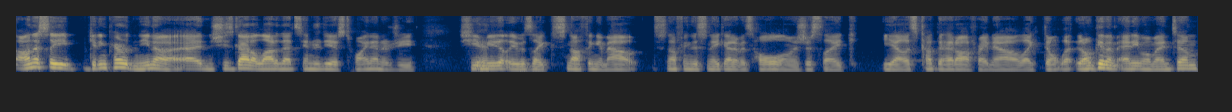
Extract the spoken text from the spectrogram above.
honestly getting paired with Nina, uh, and she's got a lot of that Sandra Diaz Twine energy. She Yeah. immediately was like snuffing him out, snuffing the snake out of his hole, and was just like, "Yeah, let's cut the head off right now. Like, don't let, don't give him any momentum."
